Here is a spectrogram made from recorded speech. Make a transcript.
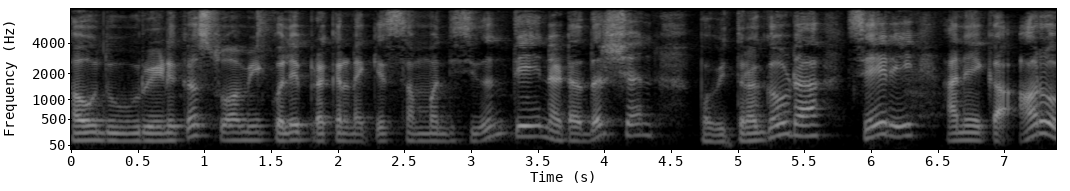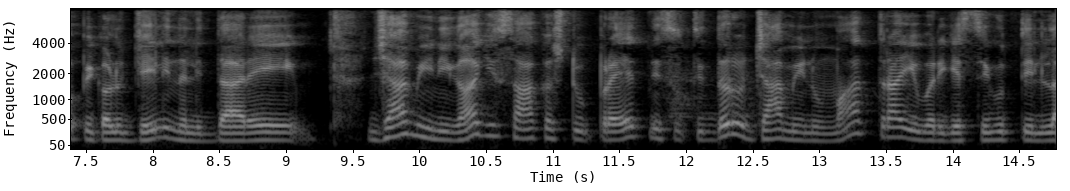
ಹೌದು, ರೇಣುಕಾಸ್ವಾಮಿ ಕೊಲೆ ಪ್ರಕರಣಕ್ಕೆ ಸಂಬಂಧಿಸಿದಂತೆ ನಟ ದರ್ಶನ್, ಪವಿತ್ರ ಗೌಡ ಸೇರಿ ಅನೇಕ ಆರೋಪಿಗಳು ಜೈಲಿನಲ್ಲಿದ್ದಾರೆ. ಜಾಮೀನಿಗಾಗಿ ಸಾಕಷ್ಟು ಪ್ರಯತ್ನಿಸುತ್ತಿದ್ದರೂ ಜಾಮೀನು ಮಾತ್ರ ಇವರಿಗೆ ಸಿಗುತ್ತಿಲ್ಲ.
